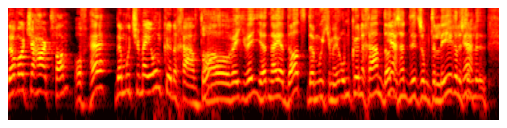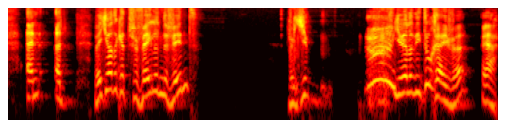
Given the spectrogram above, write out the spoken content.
daar word je hard van. Of hè, daar moet je mee om kunnen gaan, toch? Oh, weet je, weet je, nou ja, dat, daar moet je mee om kunnen gaan. Dat Ja. is, dit is om te leren. Dus Ja. en het, weet je wat ik het vervelende vind? Want je, je wil het niet toegeven. Ja.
